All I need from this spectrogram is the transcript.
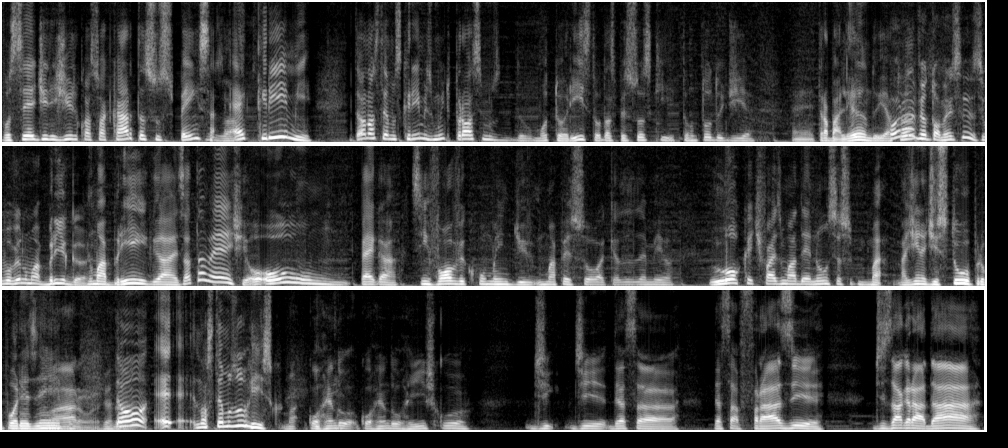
Você dirigir com a sua carta suspensa Exato. é crime. Então nós temos crimes muito próximos do motorista ou das pessoas que estão todo dia é, trabalhando e ou atuando. eventualmente se, se envolver numa briga. Numa briga, exatamente. Ou, ou um, pega, se envolve com uma, uma pessoa que às vezes é meio louca e te faz uma denúncia, imagina, de estupro, por exemplo. Claro, é verdade. Então, é, é, nós temos o risco. Correndo, correndo o risco de, de, dessa, dessa frase desagradar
